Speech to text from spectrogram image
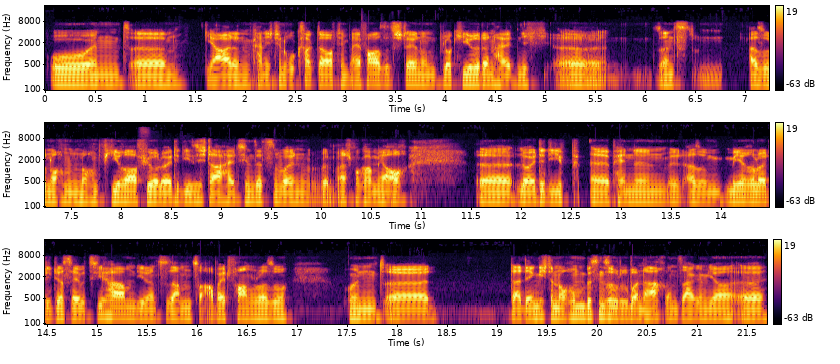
Und ähm, ja, dann kann ich den Rucksack da auf den Beifahrersitz stellen und blockiere dann halt nicht äh, sonst also noch, noch ein Vierer für Leute, die sich da halt hinsetzen wollen. Manchmal kommen ja auch äh, Leute, die äh, pendeln, mit, also mehrere Leute, die dasselbe Ziel haben, die dann zusammen zur Arbeit fahren oder so. Und äh, da denke ich dann auch ein bisschen so drüber nach und sage mir,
